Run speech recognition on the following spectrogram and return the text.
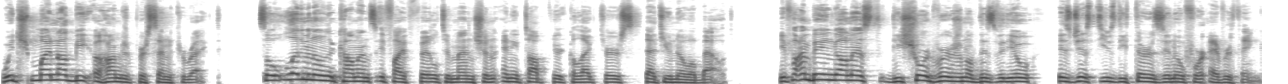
which might not be 100% correct. So let me know in the comments if I failed to mention any top tier collectors that you know about. If I'm being honest, the short version of this video is just use the Therizino for everything.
